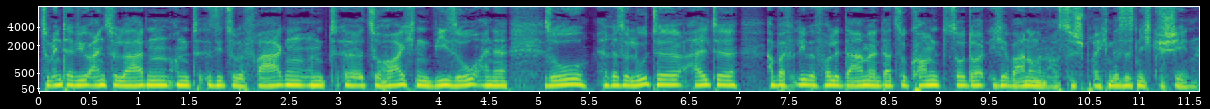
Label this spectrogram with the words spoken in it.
zum Interview einzuladen und sie zu befragen und äh, zu horchen, wieso eine so resolute, alte, aber liebevolle Dame dazu kommt, so deutliche Warnungen auszusprechen. Das ist nicht geschehen.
